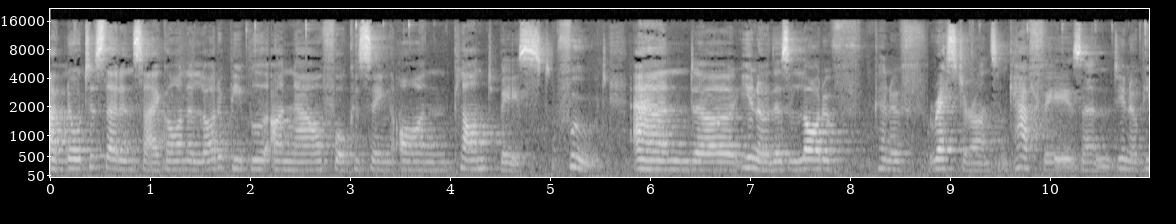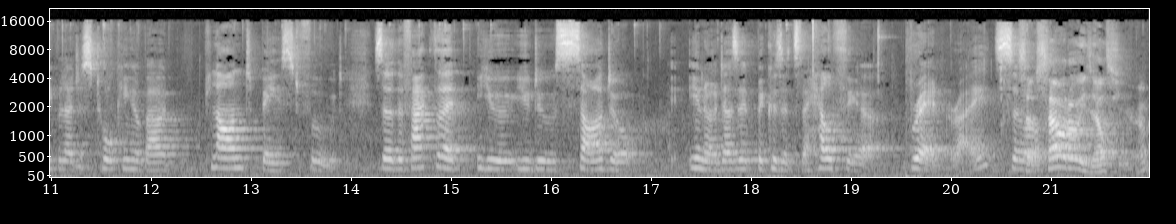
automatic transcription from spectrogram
I've noticed that in Saigon, a lot of people are now focusing on plant based food, and uh, you know there's a lot of kind of restaurants and cafes, and you know people are just talking about plant based food. So the fact that you you do sourdough you know, does it because it's the healthier bread, right? So, So sourdough is healthier.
